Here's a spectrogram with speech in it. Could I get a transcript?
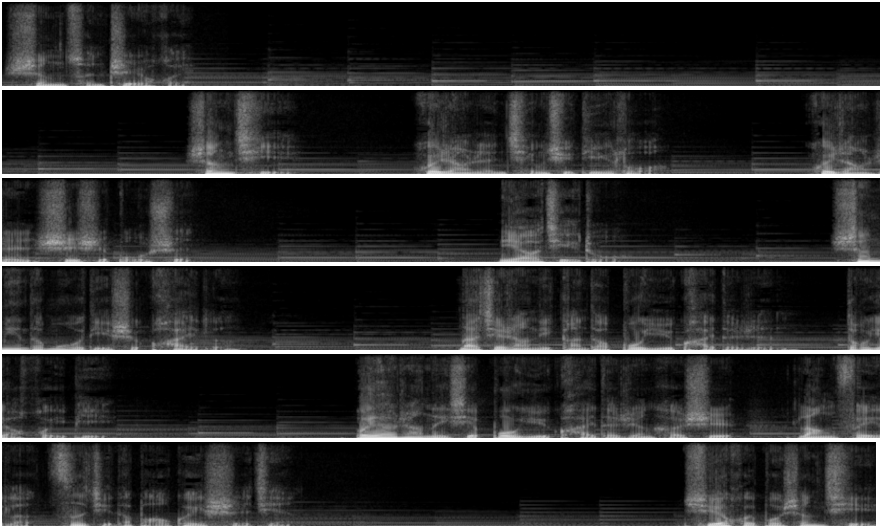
生存智慧。生气会让人情绪低落，会让人事事不顺。你要记住，生命的目的是快乐。那些让你感到不愉快的人都要回避，不要让那些不愉快的人和事浪费了自己的宝贵时间。学会不生气，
